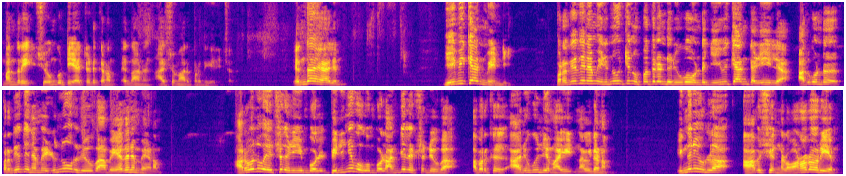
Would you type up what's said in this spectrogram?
മന്ത്രി ശിവൻകുട്ടി ഏറ്റെടുക്കണം എന്നാണ് ആശമാർ പ്രതികരിച്ചത്. എന്തായാലും ജീവിക്കാൻ വേണ്ടി പ്രതിദിനം ഇരുന്നൂറ്റി മുപ്പത്തിരണ്ട് രൂപ കൊണ്ട് ജീവിക്കാൻ കഴിയില്ല. അതുകൊണ്ട് പ്രതിദിനം എഴുന്നൂറ് രൂപ വേതനം വേണം. അറുപത് വയസ്സ് കഴിയുമ്പോൾ പിരിഞ്ഞു പോകുമ്പോൾ അഞ്ച് ലക്ഷം രൂപ അവർക്ക് ആനുകൂല്യമായി നൽകണം. ഇങ്ങനെയുള്ള ആവശ്യങ്ങൾ ഓണറോറിയം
